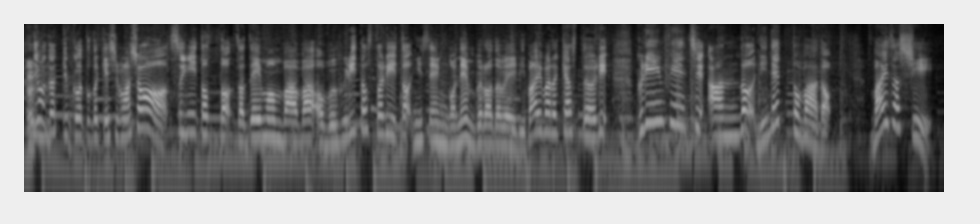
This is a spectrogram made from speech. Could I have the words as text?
では楽曲をお届けしましょう。スイニートットザ・デイモン・バーバー・オブ・フリート・ストリート。2005年ブロードウェイリバイバルキャストよりGreen Finch Linnet Bird。By the Sea。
